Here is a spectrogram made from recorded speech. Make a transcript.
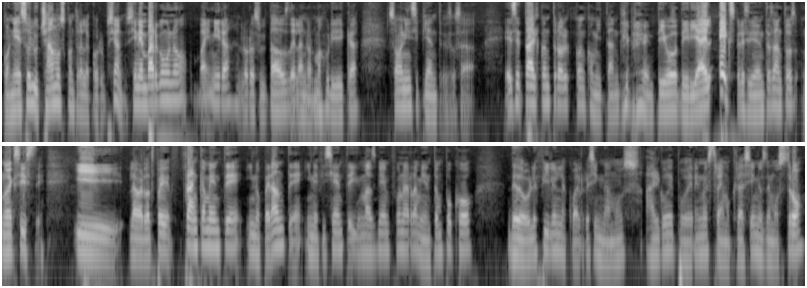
con eso luchamos contra la corrupción. Sin embargo, uno va y mira, los resultados de la norma jurídica son incipientes. O sea, ese tal control concomitante y preventivo, diría el expresidente Santos, no existe. Y la verdad fue francamente inoperante, ineficiente y más bien fue una herramienta un poco de doble filo en la cual resignamos algo de poder en nuestra democracia y nos demostró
